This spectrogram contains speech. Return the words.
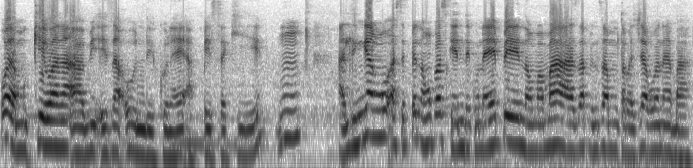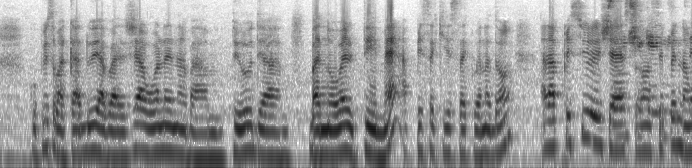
oyo ya moke wana abi eza oyo ndeko na ye apesaki ye mm. alingi yango asepeli yango parceke ndeko na ye mpe normalement aza mpenza moto ya bajare wana ya bakopesa bakado ya bajare wana na baperiode ya banoel te mais apesaki ye saki wana donc à la précieux le geste asepeli nango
